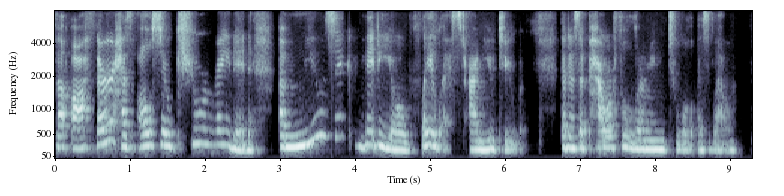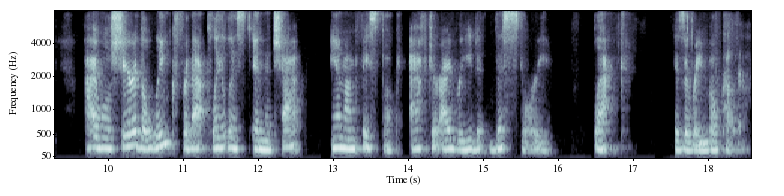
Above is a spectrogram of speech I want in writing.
the author has also curated a music video playlist on YouTube that is a powerful learning tool as well. I will share the link for that playlist in the chat and on Facebook after I read this story. Black is a rainbow color.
